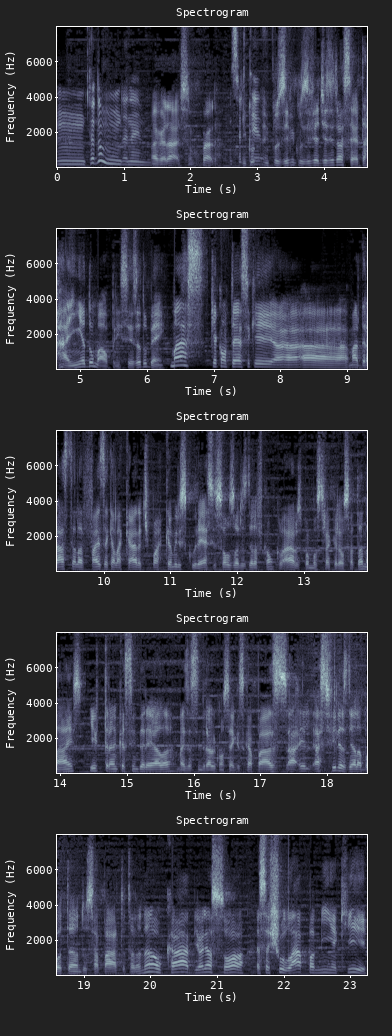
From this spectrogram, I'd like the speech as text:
Hum, todo mundo, né? Não é verdade? Você não concorda? Com certeza. Inclu inclusive, inclusive, a Disney tá certa. Rainha do mal, princesa do bem. Mas, o que acontece é que a, a madrasta, ela faz aquela cara, tipo, a câmera escurece, só os olhos dela ficam claros para mostrar que ela é o satanás. E tranca a Cinderela, mas a Cinderela consegue escapar. As, a, as filhas dela botando o sapato, falando, não, cabe, olha só, essa chulapa minha aqui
